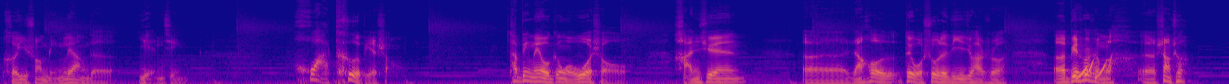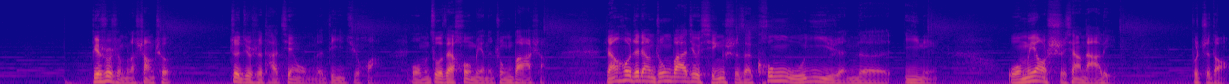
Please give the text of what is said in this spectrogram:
和一双明亮的眼睛，话特别少，他并没有跟我握手寒暄，呃，然后对我说的第一句话说，呃，别说什么了，呃，上车。别说什么了，上车。这就是他见我们的第一句话。我们坐在后面的中巴上，然后这辆中巴就行驶在空无一人的伊宁。我们要驶向哪里？不知道。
